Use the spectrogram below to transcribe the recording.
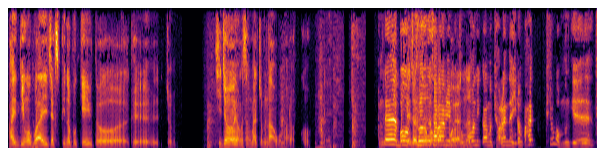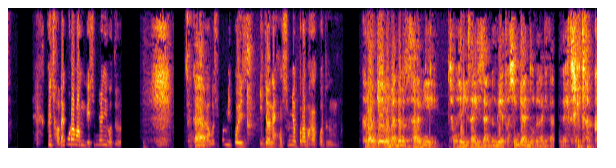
Binding of Isaac spin-off 게임도 그 좀 티저 영상만 좀 나오고 말았고. 근데 뭐 그 사람이 뭐? 돈 버니까 뭐 별했네 이런 거 할 필요가 없는 게 그 전에 꼬라박은 게 10년이거든. 내가 그러니까 뭐 10년 믿고 이- 이전에 한 10년 꼬라박았거든. 그런 게임을 만들면서 사람이 정신이 이상해지지 않는 게 더 신기한 노릇 아닐까 생각이 들기도 하고.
